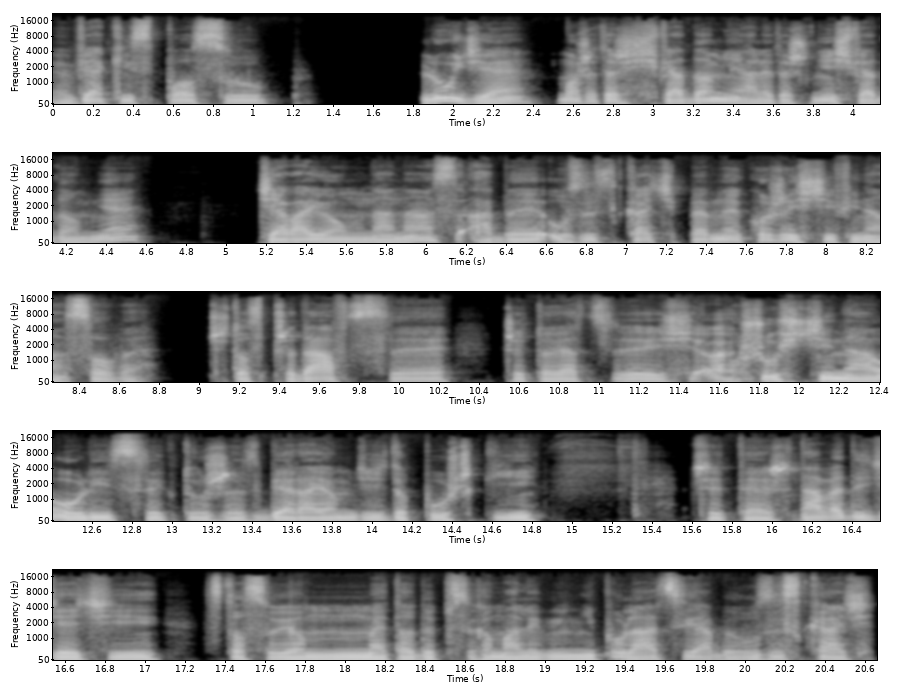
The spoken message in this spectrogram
W jaki sposób ludzie, może też świadomie, ale też nieświadomie, działają na nas, aby uzyskać pewne korzyści finansowe. Czy to sprzedawcy, czy to jacyś oszuści na ulicy, którzy zbierają gdzieś do puszki, czy też nawet dzieci stosują metody psychomanipulacji, aby uzyskać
